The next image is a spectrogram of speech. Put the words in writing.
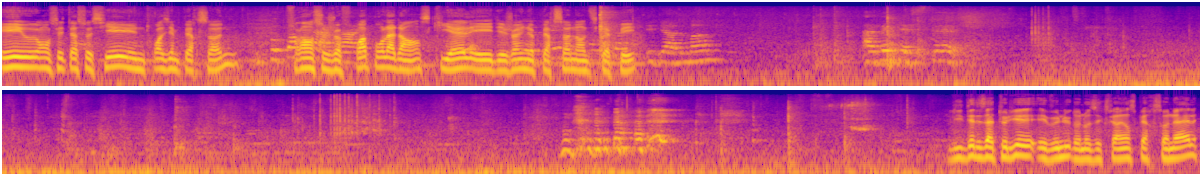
Et on s'est associé à une troisième personne, France Geoffroy, pour la danse, qui, elle, est déjà une personne handicapée. Également, avec L'idée des ateliers est venue de nos expériences personnelles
